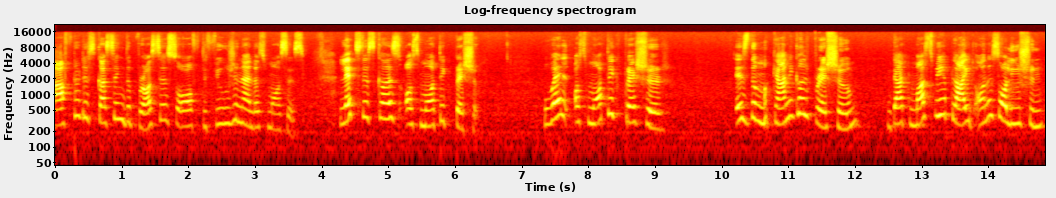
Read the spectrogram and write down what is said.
after discussing the process of diffusion and osmosis, let's discuss osmotic pressure. Well, osmotic pressure is the mechanical pressure that must be applied on a solution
